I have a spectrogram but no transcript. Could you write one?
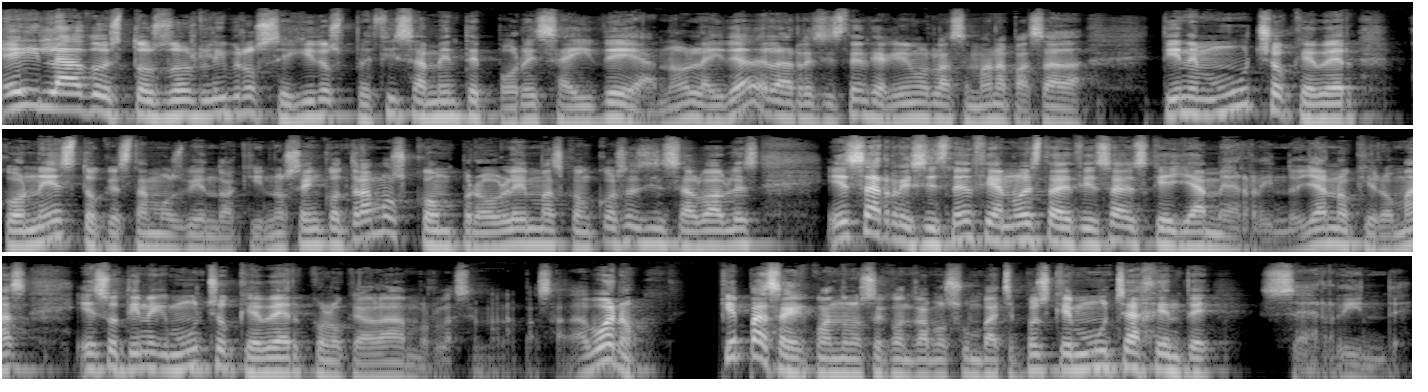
He hilado estos dos libros seguidos precisamente por esa idea, ¿no? La idea de la resistencia que vimos la semana pasada tiene mucho que ver con esto que estamos viendo aquí. Nos encontramos con problemas, con cosas insalvables. Esa resistencia nuestra de decir, sabes que ya me rindo, ya no quiero más. Eso tiene mucho que ver con lo que hablábamos la semana pasada. Bueno, ¿Qué pasa que cuando nos encontramos un bache? Pues que mucha gente se rinde.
